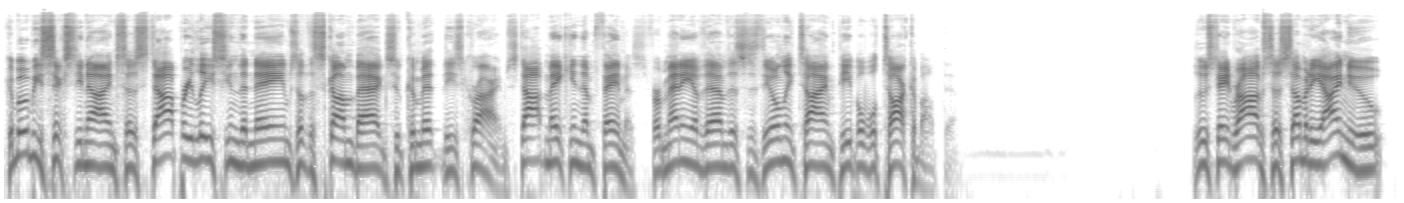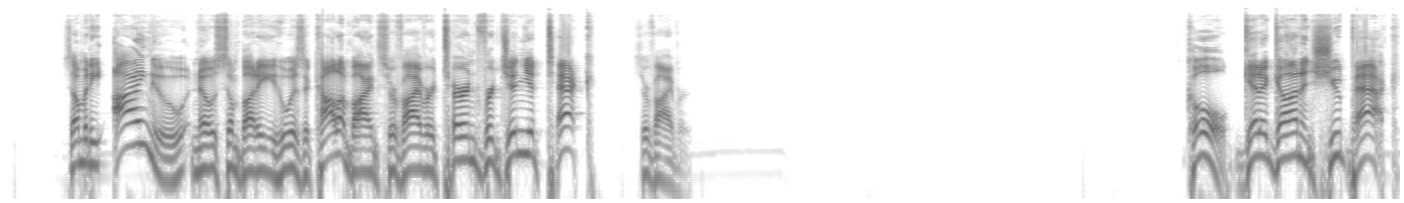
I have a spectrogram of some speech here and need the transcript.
Kabubi69 says, Stop releasing the names of the scumbags who commit these crimes. Stop making them famous. For many of them, this is the only time people will talk about them. Blue State Rob says somebody I knew, somebody I knew knows somebody who is a Columbine survivor turned Virginia Tech survivor. Cole, get a gun and shoot back.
